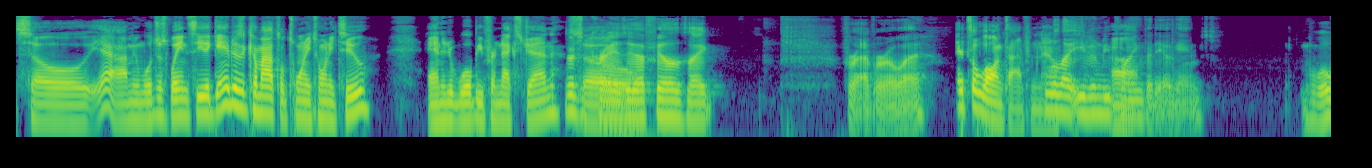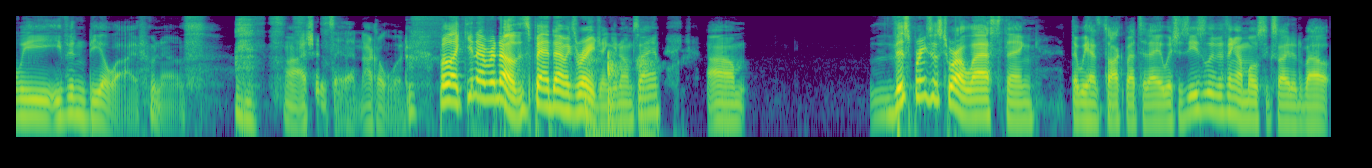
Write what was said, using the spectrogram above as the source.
so yeah, I mean we'll just wait and see. The game doesn't come out till 2022, and it will be for next gen. Which so crazy. That feels like forever away. It's a long time from now. Will I even be Uh, playing video games? Will we even be alive? Who knows? Oh, I shouldn't say that. Knock on wood. But like, you never know. This pandemic's raging. You know what I'm saying? Um, this brings us to our last thing that we have to talk about today, which is easily the thing I'm most excited about.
